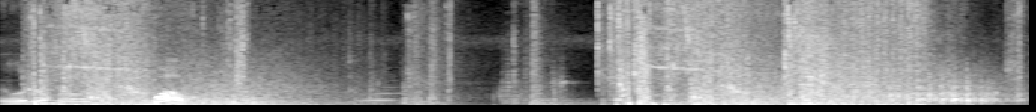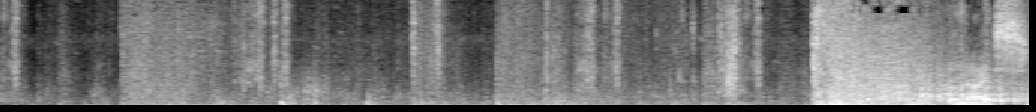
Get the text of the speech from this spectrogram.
No, no, no. Whoa. Nice.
